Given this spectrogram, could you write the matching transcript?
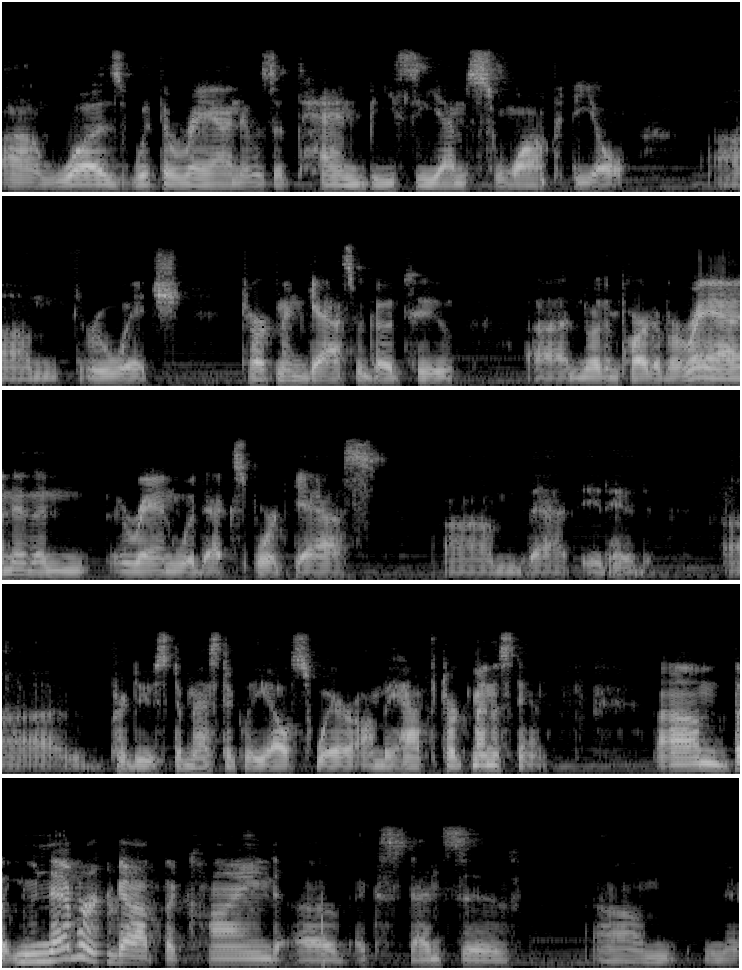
uh, was with Iran. It was a 10 BCM swap deal um, through which Turkmen gas would go to uh, northern part of Iran, and then Iran would export gas um, that it had uh, produced domestically elsewhere on behalf of Turkmenistan. Um, but you never got the kind of extensive, um, you know,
